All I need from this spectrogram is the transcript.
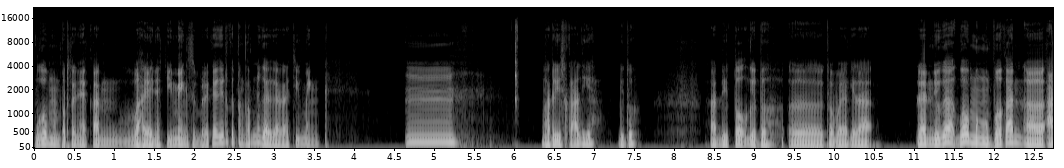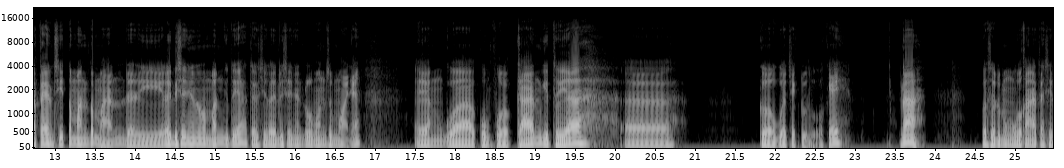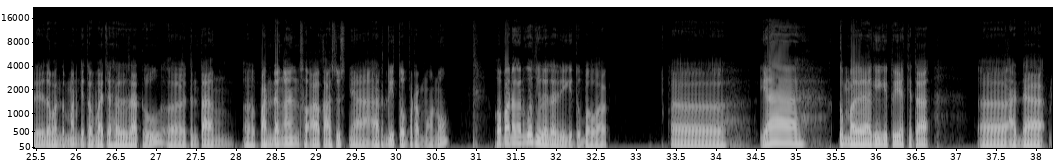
gua mempertanyakan bahayanya Cimeng sebenarnya. Itu ketangkapnya gara-gara Cimeng. Hmm ngeri sekali ya gitu. Ardito gitu eh coba ya kita dan juga gue mengumpulkan eh, atensi teman-teman dari ladies and gentlemen gitu ya atensi ladies and gentlemen semuanya yang gua kumpulkan gitu ya. Eh go gue cek dulu oke? Nah gue sudah mengumpulkan atensi dari teman-teman kita baca satu-satu eh, tentang eh, pandangan soal kasusnya Ardito Pramono. Kalau pandangan gue sudah tadi gitu bahwa eh ya kembali lagi gitu ya kita eh, ada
